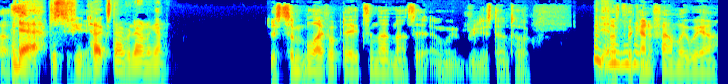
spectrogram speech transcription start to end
That's Yeah, just a few yeah. texts every now and again. just some live updates, and then that's it. And we, we just don't talk. Yeah. That's the kind of family we are.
